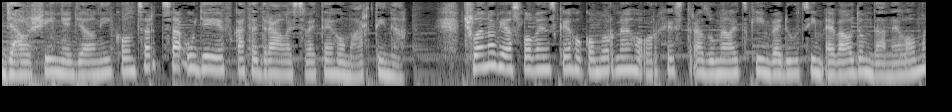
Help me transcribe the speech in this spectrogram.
Ďalší nedelný koncert sa udeje v katedrále svätého Martina. Členovia Slovenského komorného orchestra s umeleckým vedúcim Evaldom Danelom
